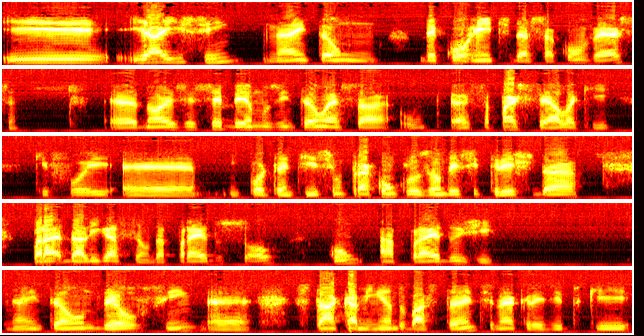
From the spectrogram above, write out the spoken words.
E, e aí sim, né, então, decorrente dessa conversa, eh, nós recebemos então essa, essa parcela aqui, que foi é, importantíssimo para a conclusão desse trecho da, pra, da ligação da Praia do Sol com a Praia do Gi. Né? Então deu sim, é, está caminhando bastante, né? acredito que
